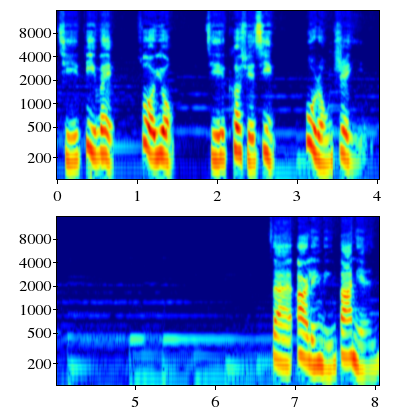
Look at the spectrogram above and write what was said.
其地位、作用及科学性不容置疑。在二零零八年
